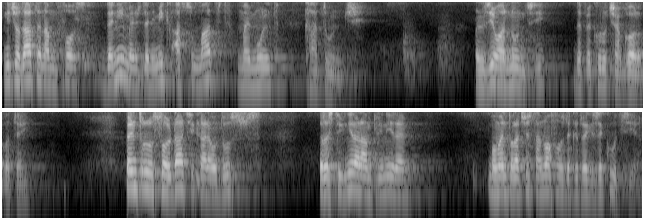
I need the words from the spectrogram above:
Niciodată n-am fost de nimeni și de nimic asumați mai mult ca atunci. În ziua anunții de pe crucea Golgotei. Pentru soldații care au dus răstignirea la împlinire, momentul acesta nu a fost decât o execuție.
